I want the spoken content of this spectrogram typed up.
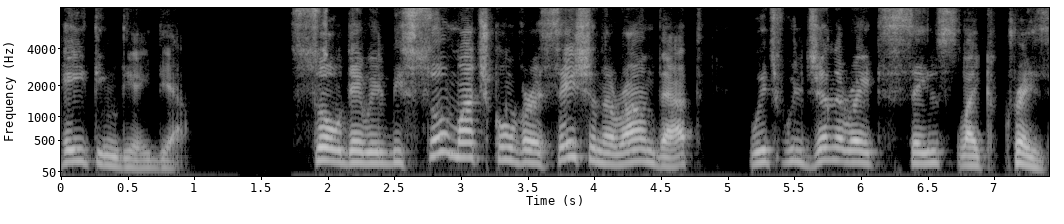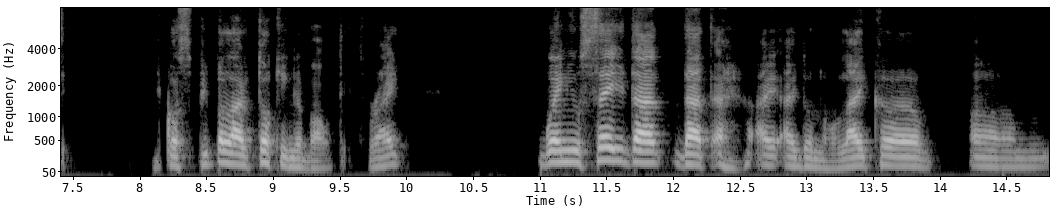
hating the idea. So there will be so much conversation around that, which will generate sales like crazy because people are talking about it, right? When you say that, that uh, I, I don't know, like, uh, um,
